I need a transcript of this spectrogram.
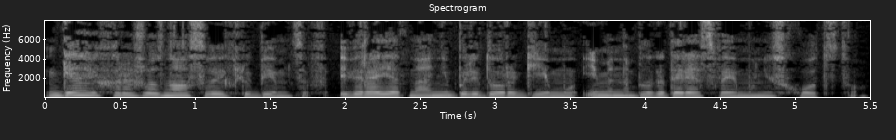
Генрих хорошо знал своих любимцев, и, вероятно, они были дороги ему именно благодаря своему несходству.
